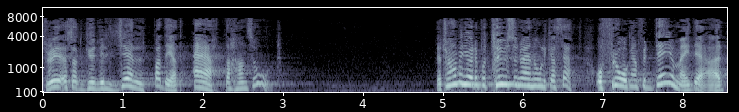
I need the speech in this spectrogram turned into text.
Tror du det är så att Gud vill hjälpa dig att äta hans ord? Jag tror han vill göra det på tusen och en olika sätt. Och frågan för dig och mig det är,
